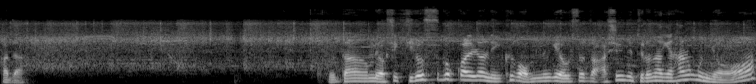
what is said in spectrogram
가자. 그 다음 역시 기로수급 관련 링크가 없는 게 여기서 좀 아쉬움이 드러나긴 하는군요.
